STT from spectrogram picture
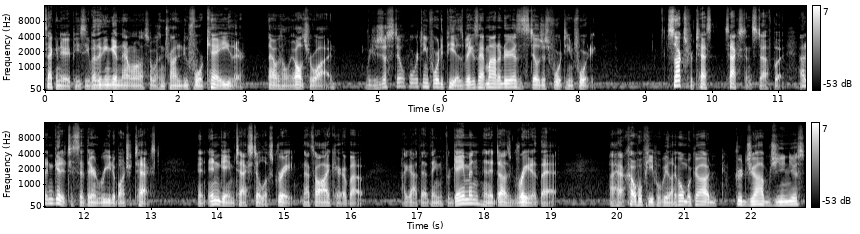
secondary PC. But then again, that one also wasn't trying to do 4K either. That was only ultra wide, which is just still 1440p. As big as that monitor is, it's still just 1440. Sucks for test, text and stuff, but I didn't get it to sit there and read a bunch of text. And in-game text still looks great. That's all I care about. I got that thing for gaming, and it does great at that. I had a couple people be like, "Oh my god, good job, genius!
